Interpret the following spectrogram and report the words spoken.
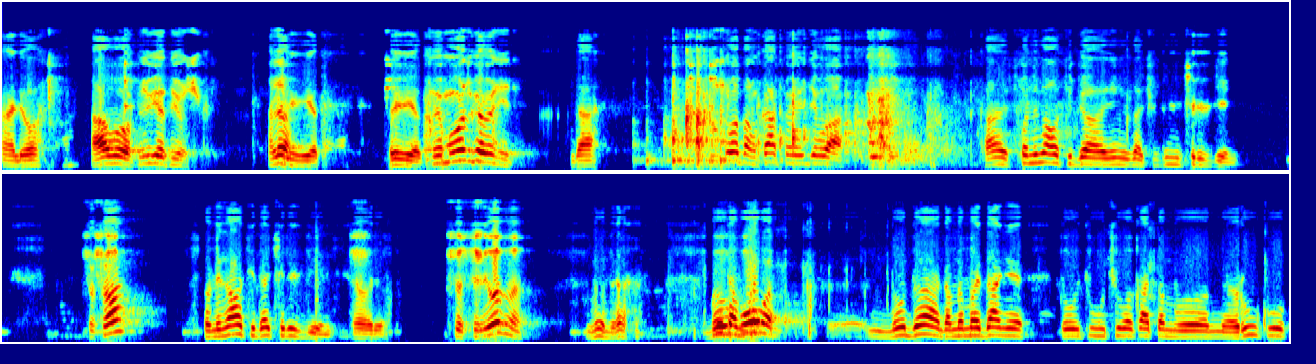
Алло. Алло, привет, Юрчик. Алло, Привет. Привет. ты можешь говорить? Да. Что там, как твои дела? А вспоминал тебя, я не знаю, чуть ли не через день. Что-что? Вспоминал тебя через день, говорю. Что, серьезно? Ну да. Был ну, там, повод? Ну да, там на Майдане то у, у чувака там э, руку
